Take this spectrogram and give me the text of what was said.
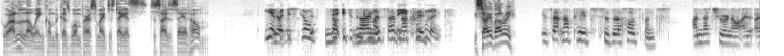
who are on a low income because one person might just stay, decide to stay at home. Yeah, Yeah, but but it's still not- it doesn't Niall, come up to the not paid- equivalent. Sorry, Valerie? Is that not paid to the husband? I'm not sure now. I I,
